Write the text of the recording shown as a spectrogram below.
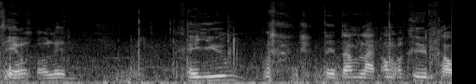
เซลเขาเล่น ให้ยืม แต่ตามหลักเอามาคืนเขา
